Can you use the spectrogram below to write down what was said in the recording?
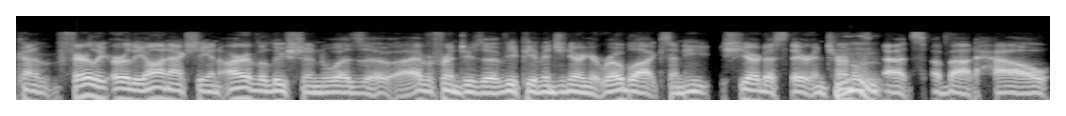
kind of fairly early on, actually, in our evolution was uh, I have a friend who's a VP of engineering at Roblox, and he shared us their internal Hmm. stats about how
